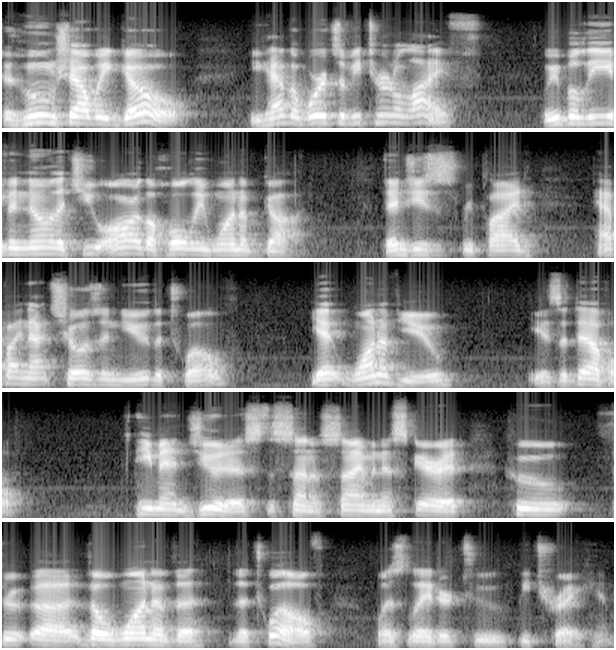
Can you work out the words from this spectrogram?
to whom shall we go? You have the words of eternal life. We believe and know that you are the Holy One of God. Then Jesus replied, Have I not chosen you, the twelve? Yet one of you is a devil. He meant Judas, the son of Simon Iscariot, who, through, uh, though one of the, the twelve, was later to betray him.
